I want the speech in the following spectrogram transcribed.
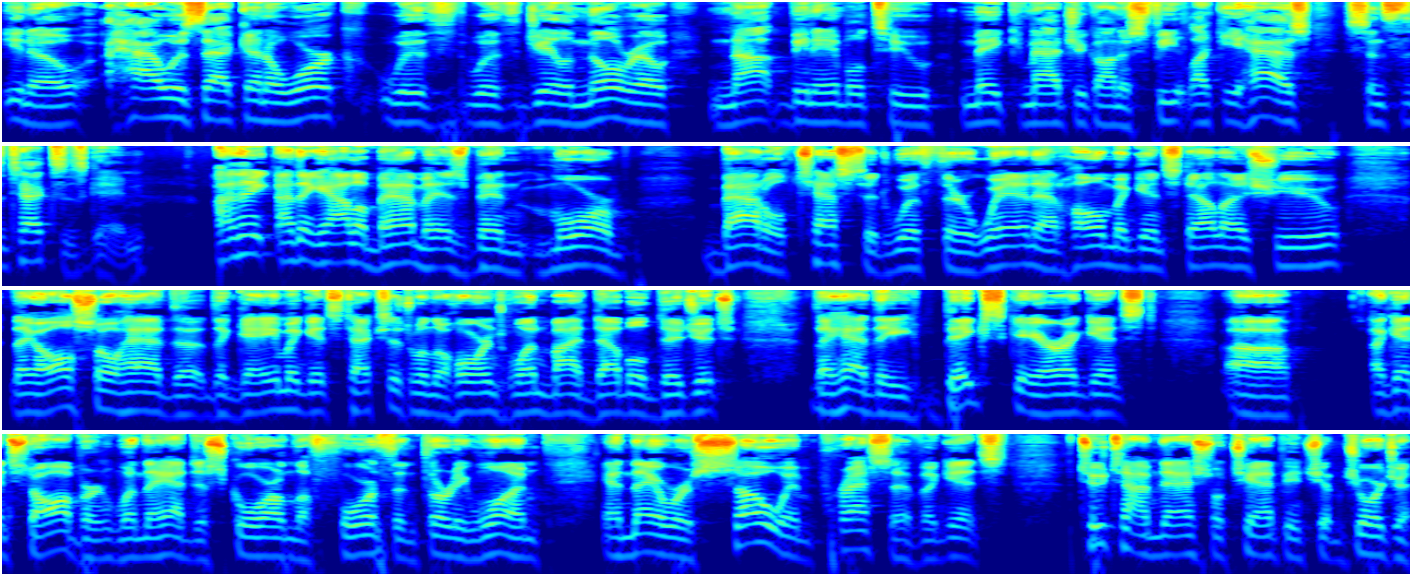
you know, how is that going to work with with Jalen Milrow not being able to make magic on his feet like he has since the Texas game? I think I think Alabama has been more battle tested with their win at home against LSU. They also had the, the game against Texas when the Horns won by double digits. They had the big scare against uh, against Auburn when they had to score on the fourth and 31, and they were so impressive against two-time national championship Georgia.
